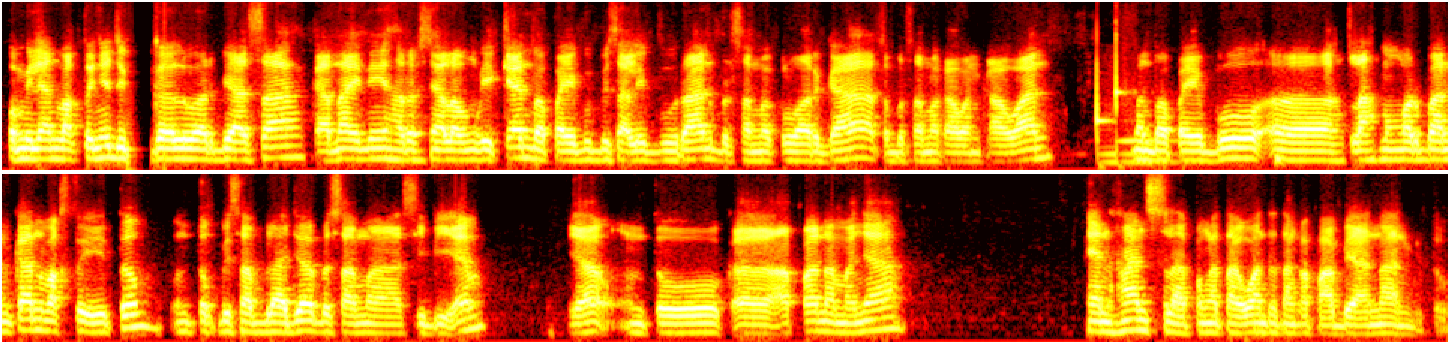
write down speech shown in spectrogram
pemilihan waktunya juga luar biasa karena ini harusnya long weekend, Bapak Ibu bisa liburan bersama keluarga atau bersama kawan-kawan. Teman Bapak Ibu eh, telah mengorbankan waktu itu untuk bisa belajar bersama CBM ya untuk eh, apa namanya enhance lah pengetahuan tentang kepabeanan gitu.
